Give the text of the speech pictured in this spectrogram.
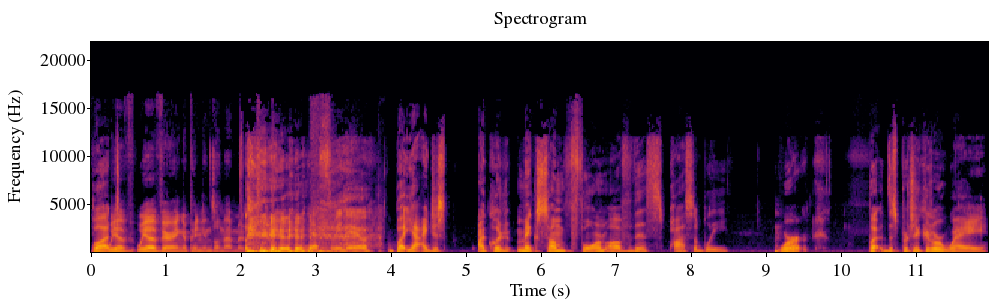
But We have we have varying opinions on that movie. yes, we do. but yeah, I just I could make some form of this possibly work, but this particular way,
